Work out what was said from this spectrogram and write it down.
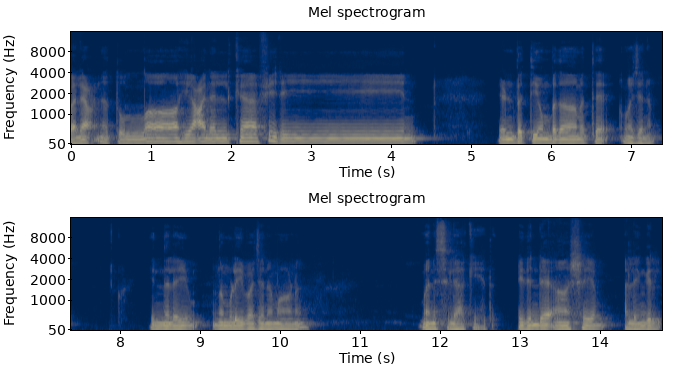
എൺപത്തിയൊമ്പതാമത്തെ അലൽ കാഫിരീൻ എൺപത്തി ഒമ്പതാമത്തെ വചനം. ഇന്നലെയും നമ്മൾ ഈ വചനമാണ് മനസ്സിലാക്കിയത്. ഇതിന്റെ ആശയം അല്ലെങ്കിൽ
